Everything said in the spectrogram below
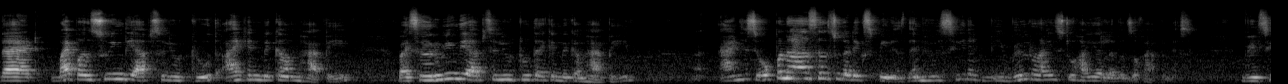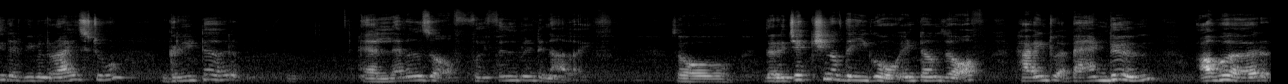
that by pursuing the absolute truth, I can become happy. By serving the absolute truth, I can become happy. And just open ourselves to that experience, then we will see that we will rise to higher levels of happiness. We will see that we will rise to greater uh, levels of fulfillment in our life. So, the rejection of the ego in terms of having to abandon our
